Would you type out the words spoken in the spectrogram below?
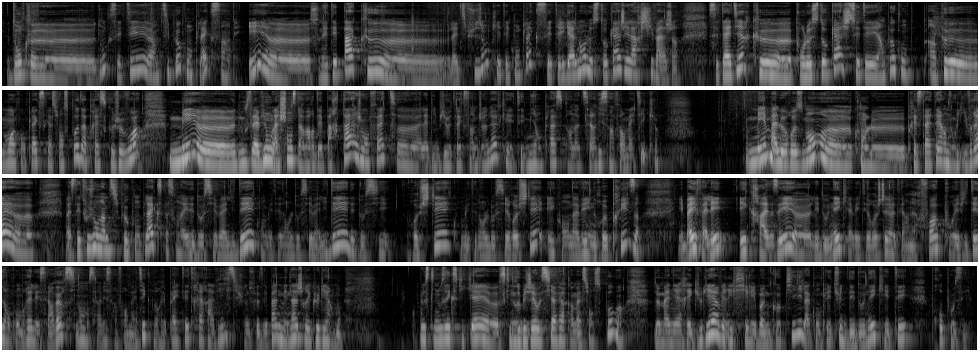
Donc, euh, donc c'était un petit peu complexe. Et euh, ce n'était pas que euh, la diffusion qui était complexe, c'était également le stockage et l'archivage. C'est-à-dire que pour le stockage, c'était un peu, un peu moins complexe qu'à Sciences Po, d'après ce que je vois. Mais nous avions la chance d'avoir des partages, en fait, à la Bibliothèque Sainte-Geneviève, qui a été mis en place par notre service informatique. Mais malheureusement, euh, quand le prestataire nous livrait, euh, bah, c'était toujours un petit peu complexe parce qu'on avait des dossiers validés, qu'on mettait dans le dossier validé, des dossiers rejetés, qu'on mettait dans le dossier rejeté, et quand on avait une reprise, eh ben, il fallait écraser euh, les données qui avaient été rejetées la dernière fois pour éviter d'encombrer les serveurs, sinon mon service informatique n'aurait pas été très ravi si je ne faisais pas de ménage régulièrement. Ce qui nous expliquait, ce qui nous obligeait aussi à faire comme à Sciences Po, hein, de manière régulière, vérifier les bonnes copies, la complétude des données qui étaient proposées.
